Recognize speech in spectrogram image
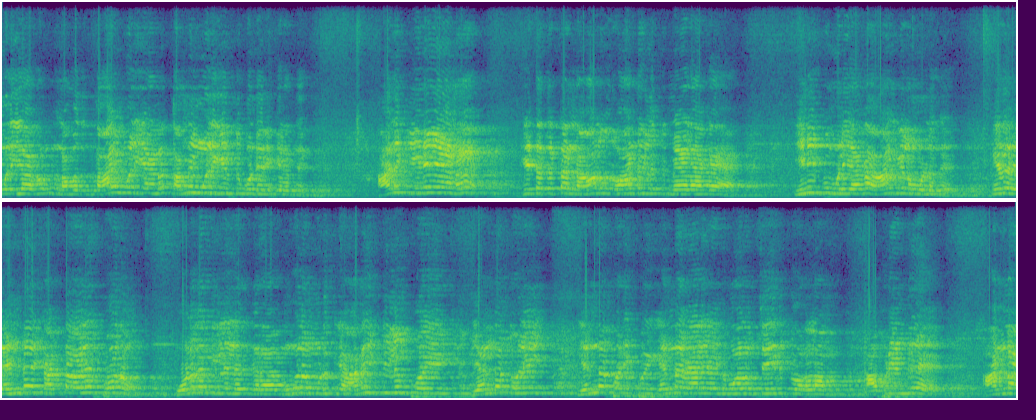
மொழியாகவும் நமது தாய்மொழியான தமிழ் மொழி இருந்து கொண்டிருக்கிறது. அதுக்கு இணையான கிட்டத்தட்ட நானூறு ஆண்டுகளுக்கு மேலாக இனிப்பு மொழியாக ஆங்கிலம் உள்ளது. இது ரெண்டே கட்டாலே போதும். உலகத்தில் இருக்கிற மூலமுடுக்கு அனைத்திலும் போய் எந்த தொழில் என்ன படிப்பு என்ன வேலை வேண்டுமானாலும் செய்துட்டு வரலாம் அப்படின்ட்டு அண்ணா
